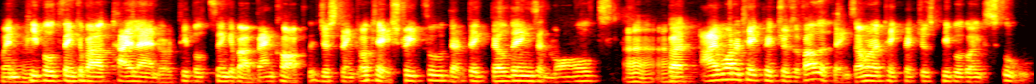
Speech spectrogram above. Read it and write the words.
When mm-hmm. people think about Thailand or people think about Bangkok, they just think, okay, street food, they're big buildings and malls. Uh-huh. uh-huh. But I want to take pictures of other things. I want to take pictures of people going to school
